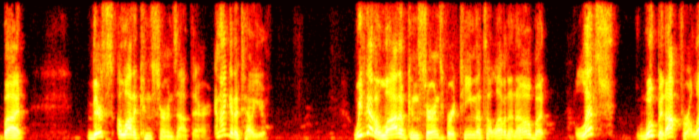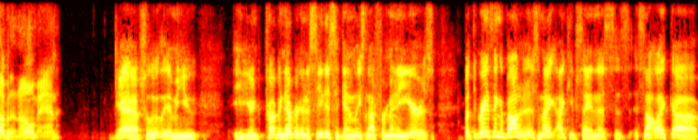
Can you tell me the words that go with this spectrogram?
but there's a lot of concerns out there, and I got to tell you, we've got a lot of concerns for a team that's 11 and 0, but let's whoop it up for 11 and 0, man. Yeah, absolutely. I mean, you you're probably never going to see this again, at least not for many years. But the great thing about it is, and I, I keep saying this, is it's not like uh,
